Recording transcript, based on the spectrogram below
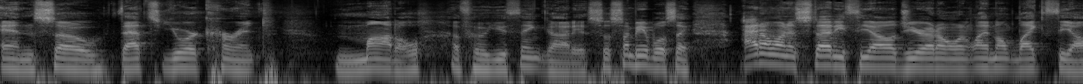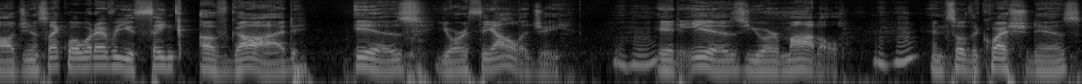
And so that's your current model of who you think God is. So some people will say, I don't want to study theology or I don't want, I don't like theology. And it's like, well, whatever you think of God is your theology. Mm-hmm. It is your model. Mm-hmm. And so the question is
